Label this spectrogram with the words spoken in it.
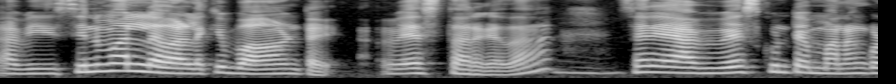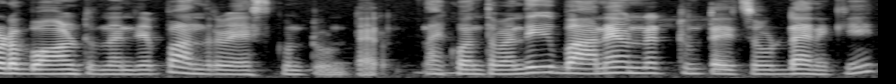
అవి సినిమాల్లో వాళ్ళకి బాగుంటాయి. వేస్తారు కదా. సరే అవి వేసుకుంటే మనం కూడా బాగుంటుందని చెప్పి అందరూ వేసుకుంటూ ఉంటారు. కొంతమందికి బాగానే ఉన్నట్టుంటాయి చూడడానికి.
